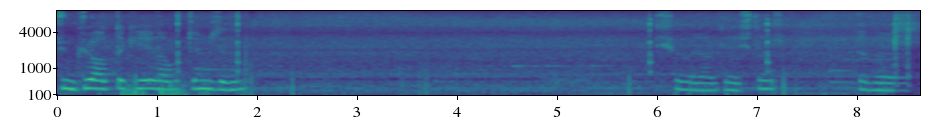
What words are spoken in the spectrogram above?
Çünkü alttaki lavı temizledim. Şöyle arkadaşlar. Evet.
